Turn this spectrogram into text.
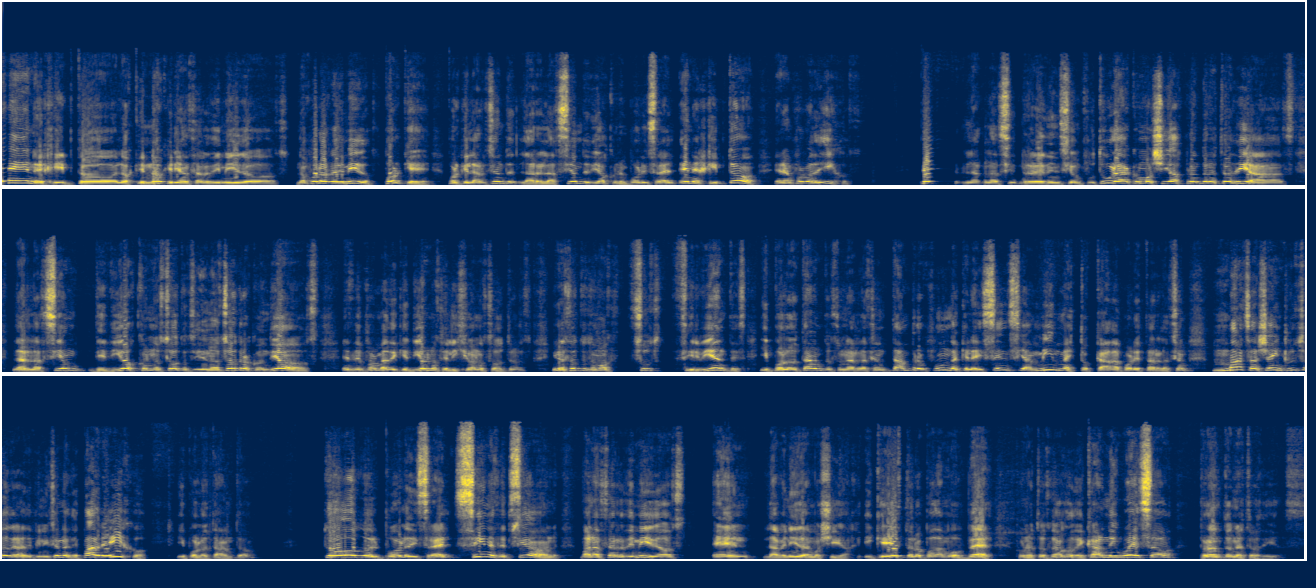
en Egipto los que no querían ser redimidos no fueron redimidos. ¿Por qué? Porque la relación de, la relación de Dios con el pueblo de Israel en Egipto era en forma de hijos. Pero la redención futura, como llegas pronto en nuestros días, la relación de Dios con nosotros y de nosotros con Dios es de forma de que Dios nos eligió a nosotros y nosotros somos sus sirvientes. Y por lo tanto es una relación tan profunda que la esencia misma es tocada por esta relación, más allá incluso de las definiciones de padre e hijo. Y por lo tanto, todo el pueblo de Israel, sin excepción, van a ser redimidos en la venida de Moshiach. Y que esto lo podamos ver con nuestros ojos de carne y hueso pronto en nuestros días.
